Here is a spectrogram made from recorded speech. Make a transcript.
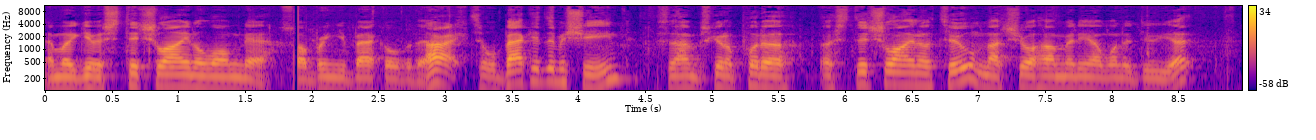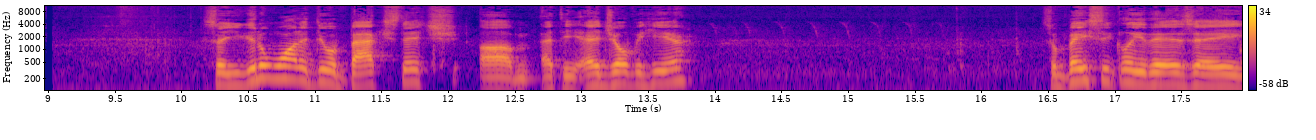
I'm going to give a stitch line along there. So I'll bring you back over there. Alright so we're back at the machine. So I'm just going to put a, a stitch line or two. I'm not sure how many I want to do yet. So you're going to want to do a back stitch um, at the edge over here so basically there's a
